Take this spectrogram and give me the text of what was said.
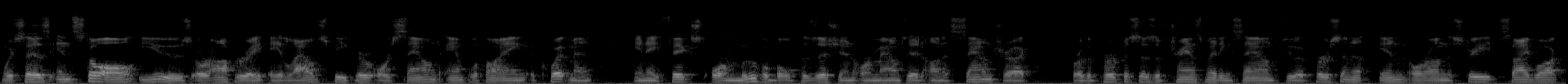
which says install, use, or operate a loudspeaker or sound amplifying equipment in a fixed or movable position or mounted on a sound truck for the purposes of transmitting sound to a person in or on the street, sidewalk,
